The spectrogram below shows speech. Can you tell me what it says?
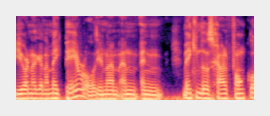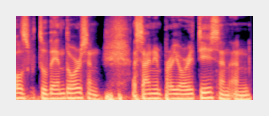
you're not going to make payroll, you know, and, and, and, making those hard phone calls to vendors and assigning priorities and, and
